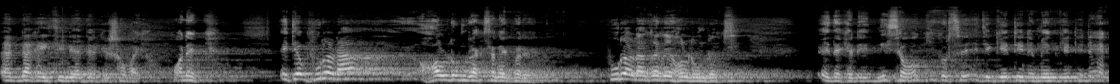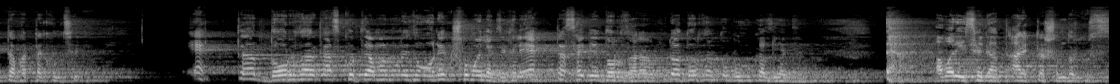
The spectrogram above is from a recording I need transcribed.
এক ডাকাই চিনি এদেরকে সবাই। অনেক। এটা পুরাটা হলরুম রাখছেন একবারে। পুরাটা জায়গায় হলরুম রাখছে। এই দেখেন, এই নিচেও কী করছে? এই যে গেট এটা মেন গেট এটা একটা ফাটটা খুলছে। একটা দরজার কাজ করতে আমার মনে হয় যে অনেক সময় লাগছে। খালি একটা সাইডের দরজার আর পুরো দরজার তো বহু কাজ লাগছে। আবার এই সাইডে আরেকটা সুন্দর করছে।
